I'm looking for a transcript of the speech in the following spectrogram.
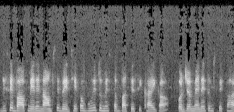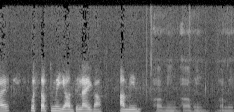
जिसे बाप मेरे नाम से भेजेगा वही तुम्हें सब बातें सिखाएगा और जो मैंने तुमसे कहा है वो सब तुम्हें याद दिलाएगा। आमीन। आमीन आमीन आमीन।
